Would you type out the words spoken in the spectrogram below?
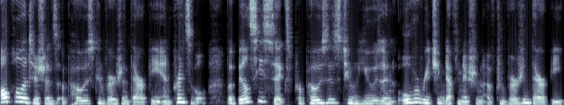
All politicians oppose conversion therapy in principle, but Bill C 6 proposes to use an overreaching definition of conversion therapy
